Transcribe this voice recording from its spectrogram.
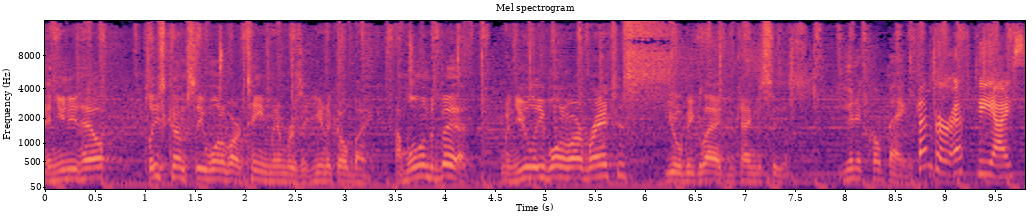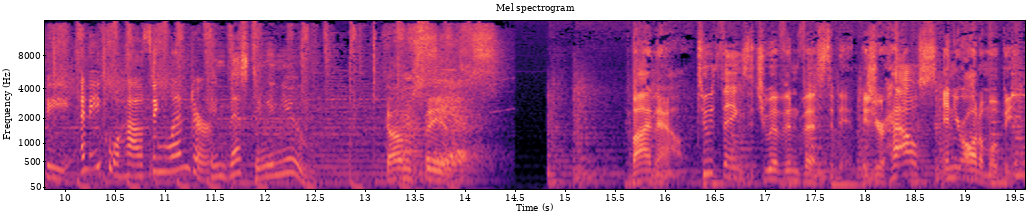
and you need help, please come see one of our team members at Unico Bank. I'm willing to bet when you leave one of our branches, you will be glad you came to see us. Unico Bank. Member FDIC, an equal housing lender. Investing in you. Come see us. By now, two things that you have invested in is your house and your automobile.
